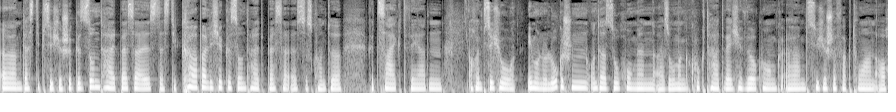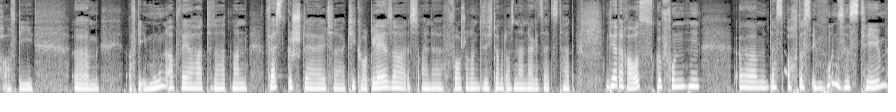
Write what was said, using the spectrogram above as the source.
ähm, dass die psychische Gesundheit besser ist, dass die körperliche Gesundheit besser ist. Es konnte gezeigt werden, auch in psychoimmunologischen Untersuchungen, also wo man geguckt hat, welche Wirkung ähm, psychische Faktoren auch auf die ähm, auf die Immunabwehr hat. Da hat man festgestellt, äh, Kiko Gläser ist eine Forscherin, die sich damit auseinandergesetzt hat. Und die hat herausgefunden, ähm, dass auch das Immunsystem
